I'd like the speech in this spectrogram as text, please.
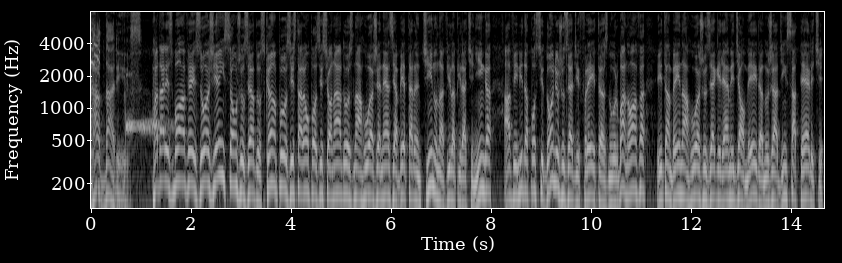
Radares. Radares móveis hoje em São José dos Campos estarão posicionados na rua Genésia B Tarantino, na Vila Piratininga, Avenida Posidônio José de Freitas, no Urbanova, e também na rua José Guilherme de Almeida, no Jardim Satélite.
